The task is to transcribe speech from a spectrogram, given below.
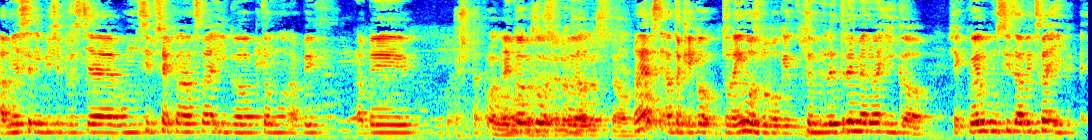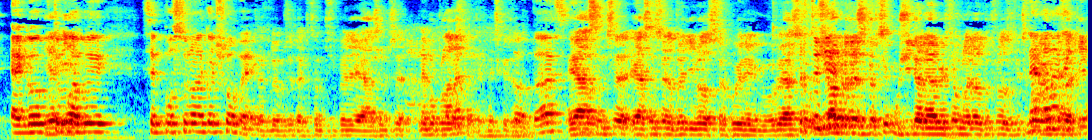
a mně se líbí, že prostě on musí překonat své ego k tomu, aby, aby Až takhle Jako hluboko jsi se do Quill. toho dostal. No jasně, a tak jako to není moc hluboký, ten literally jmenuje ego, že Quill musí zabít své eg- ego k tomu, aby se posunul jako člověk. Tak dobře, tak v tom případě já jsem se, nebo planeta technicky No, to. je Já jsem se, já jsem se na to díval z trochu jiného důvodu. Já jsem Protože- protože... protože si to chci užít a ne, abych tam hledal tu filozofickou Ne, ale, zatím,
